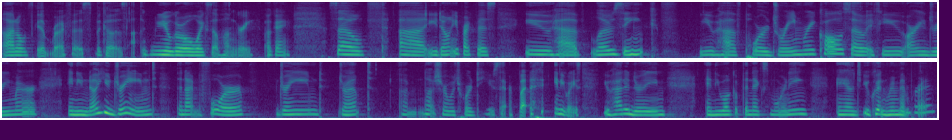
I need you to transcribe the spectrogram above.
I don't skip breakfast because your girl wakes up hungry. Okay. So uh, you don't eat breakfast. You have low zinc. You have poor dream recall. So if you are a dreamer and you know you dreamed the night before, dreamed, dreamt, I'm not sure which word to use there, but anyways, you had a dream and you woke up the next morning and you couldn't remember it.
